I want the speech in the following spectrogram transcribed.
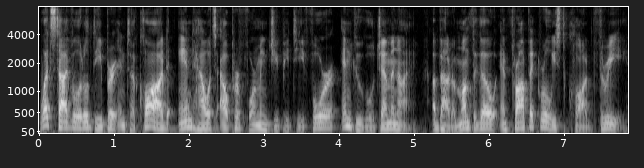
let's dive a little deeper into Claude and how it's outperforming GPT-4 and Google Gemini. About a month ago, Anthropic released Claude 3.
